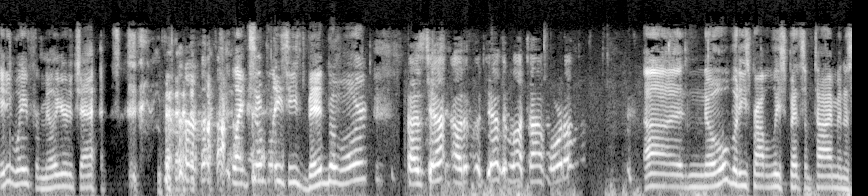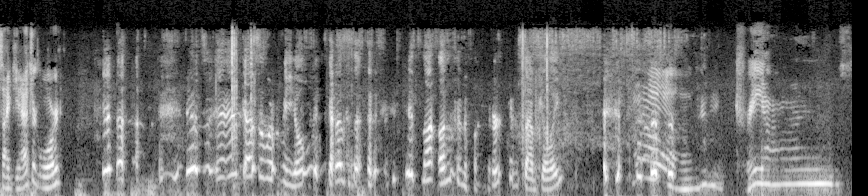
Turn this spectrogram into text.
any way familiar to Chaz? like someplace he's been before? Has Chad, uh, Chad spent a lot of time in Florida? Uh, no, but he's probably spent some time in a psychiatric ward. it's, it's got similar feel. It's got a, it's not unfamiliar conceptually. Oh, crayons.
